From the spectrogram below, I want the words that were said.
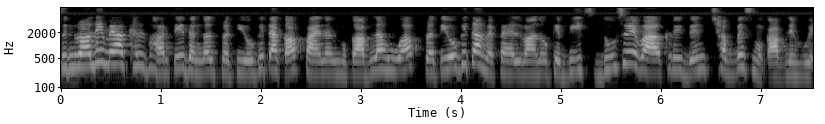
सिंगरौली में अखिल भारतीय दंगल प्रतियोगिता का फाइनल मुकाबला हुआ। प्रतियोगिता में पहलवानों के बीच दूसरे व आखिरी दिन 26 मुकाबले हुए।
